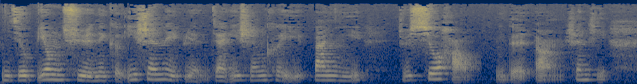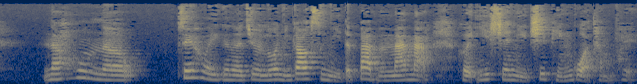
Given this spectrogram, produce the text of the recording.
你就不用去那个医生那边，这样医生可以帮你就修好你的啊、身体。然后呢，最后一个呢，就是如果你告诉你的爸爸妈妈和医生你吃苹果，他们会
